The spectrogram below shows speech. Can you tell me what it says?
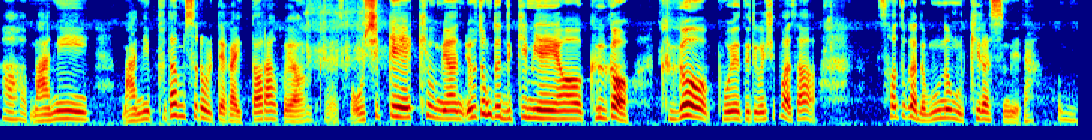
아, 많이 많이 부담스러울 때가 있더라고요. 그래서 50개 키우면 요 정도 느낌이에요. 그거 그거 보여드리고 싶어서 서두가 너무너무 길었습니다. 음.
